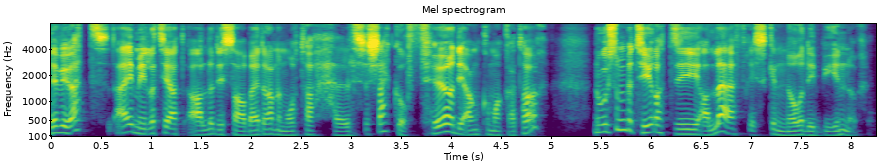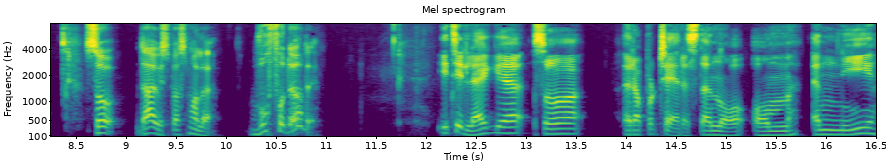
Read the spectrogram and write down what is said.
Det vi vet, er imidlertid at alle disse arbeiderne må ta helsesjekker før de ankommer Qatar, noe som betyr at de alle er friske når de begynner. Så da er jo spørsmålet hvorfor dør de? I tillegg eh, så rapporteres det nå om en ny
